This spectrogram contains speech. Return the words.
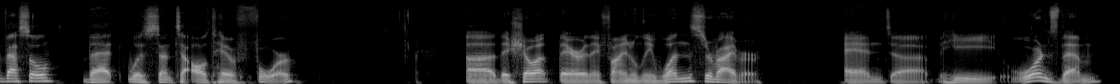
vessel that was sent to Altair 4. Uh, they show up there and they find only one survivor. And uh, he warns them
